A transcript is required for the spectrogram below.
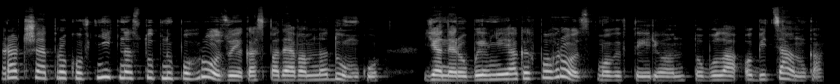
радше проковтніть наступну погрозу, яка спаде вам на думку. Я не робив ніяких погроз, мовив Тиріон, то була обіцянка.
